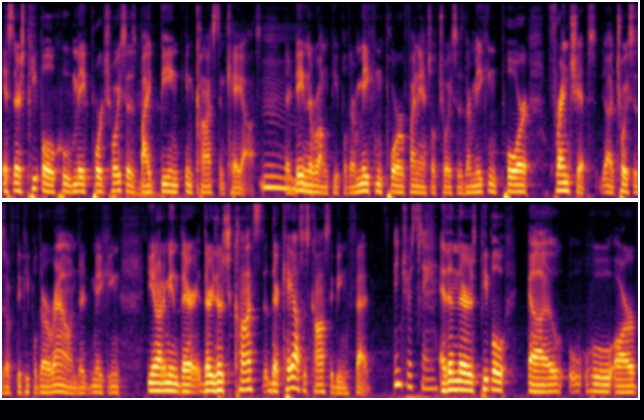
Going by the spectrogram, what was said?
it's there's people who make poor choices by being in constant chaos. They're dating the wrong people. They're making poor financial choices. They're making poor friendships uh, choices of the people they're around. They're making, you know what I mean? They're, they're there's constant their chaos is constantly being fed. Interesting. And then there's people uh, who are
